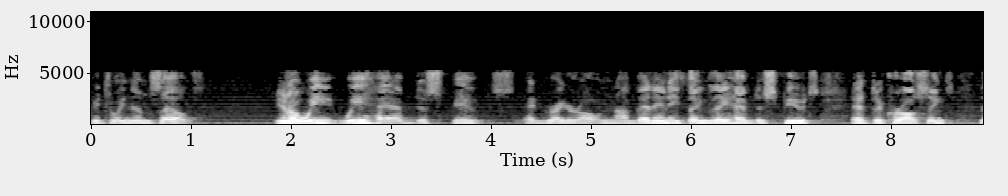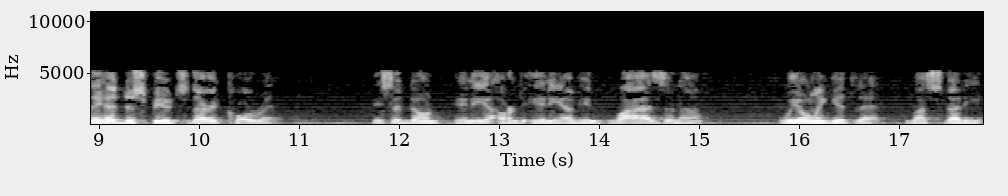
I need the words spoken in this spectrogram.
between themselves? You know, we, we have disputes at Greater Alton. I bet anything they have disputes at the crossings. They had disputes there at Corinth. He said, Don't any aren't any of you wise enough? We only get that by study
